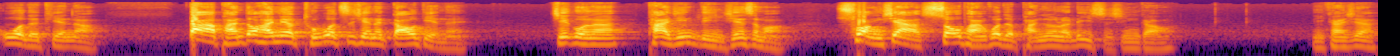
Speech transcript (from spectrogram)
我的天呐，大盘都还没有突破之前的高点呢，结果呢，它已经领先什么，创下收盘或者盘中的历史新高。你看一下，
